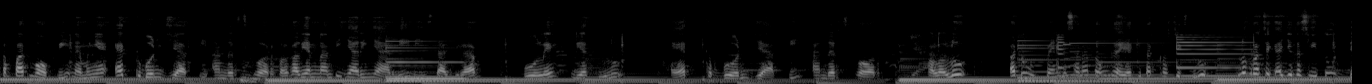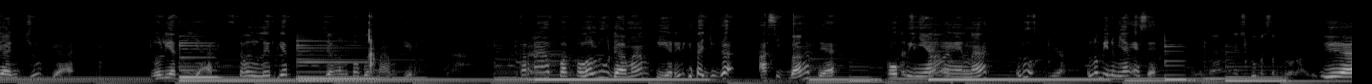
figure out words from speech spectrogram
tempat ngopi namanya at kebon jati underscore kalau kalian nanti nyari-nyari di Instagram boleh lihat dulu at kebon jati underscore. Iya. kalau lu aduh pengen ke sana atau enggak ya kita cross check dulu. Lu cross check aja ke situ dan juga lu lihat-lihat setelah lu lihat-lihat jangan lupa buat mampir. Karena apa? Kalau lu udah mampir ini kita juga asik banget ya. Kopinya enak lu Iya. lu minum yang es ya? Yang es gue mesen dua kali. Iya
